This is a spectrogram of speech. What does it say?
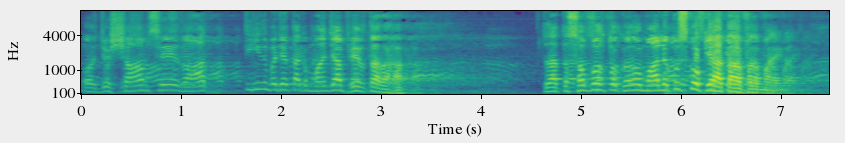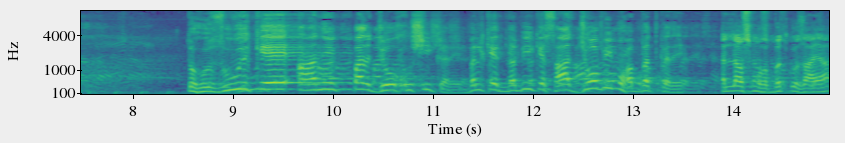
اور جو شام سے رات تین بجے تک مانجا پھیرتا رہا۔ ذرا تصور تو کرو، مالک اس کو کیا عطا فرمائے گا؟ تو حضور کے آنے پر جو خوشی کرے، بلکہ نبی کے ساتھ جو بھی محبت کرے، اللہ اس محبت کو ضائع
